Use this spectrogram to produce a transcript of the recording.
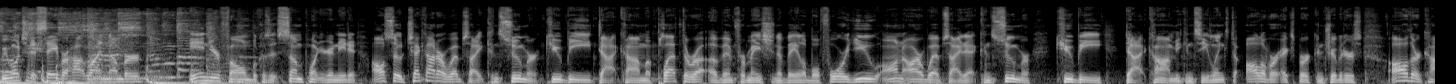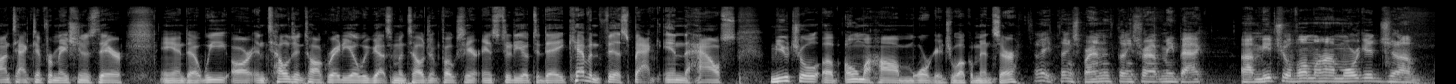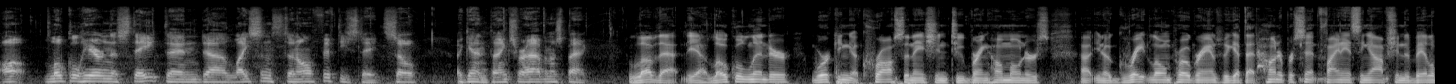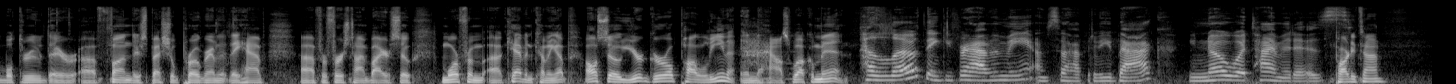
We want you to save our hotline number in your phone because at some point you're going to need it. Also, check out our website, consumerqb.com. A plethora of information available for you on our website at consumerqb.com. You can see links to all of our expert contributors. All their contact information is there. And uh, we are Intelligent Talk Radio. We've got some intelligent folks here in studio today. Kevin Fiske back in the house, Mutual of Omaha Mortgage. Welcome in, sir. Hey, thanks, Brandon. Thanks for having me back. Uh, Mutual of Omaha Mortgage, um, all, local here in the state and uh, licensed in all 50 states. So, again, thanks for having us back. Love that. Yeah, local lender working across the nation to bring homeowners, uh, you know, great loan programs. We got that 100% financing option available through their uh, fund, their special program that they have uh, for first time buyers. So, more from uh, Kevin coming up. Also, your girl Paulina in the house. Welcome in. Hello, thank you for having me. I'm so happy to be back. You know what time it is. Party time?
